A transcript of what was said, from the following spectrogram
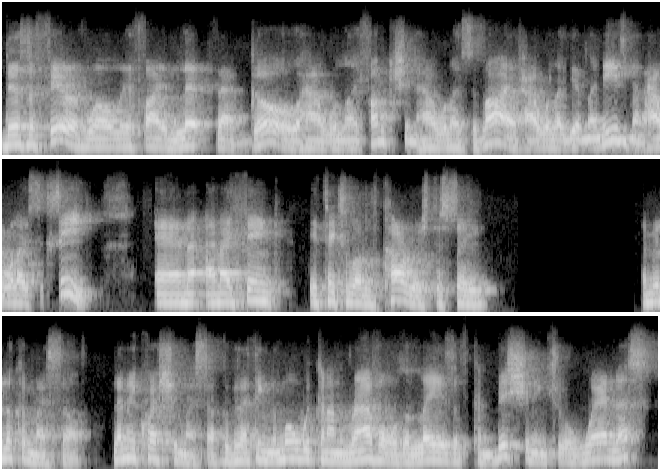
There's a fear of well if i let that go how will i function? How will i survive? How will i get my needs met? How will i succeed? And and i think it takes a lot of courage to say let me look at myself. Let me question myself. Because i think the more we can unravel the layers of conditioning through awareness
